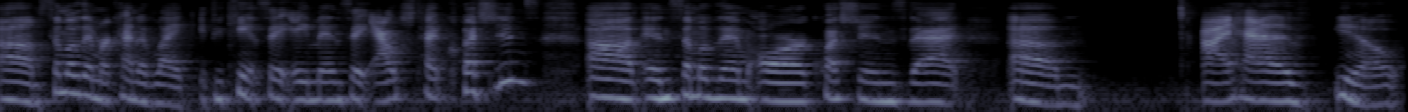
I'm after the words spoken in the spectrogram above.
Um, some of them are kind of like, if you can't say amen, say ouch type questions. Um, and some of them are questions that um, I have, you know,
